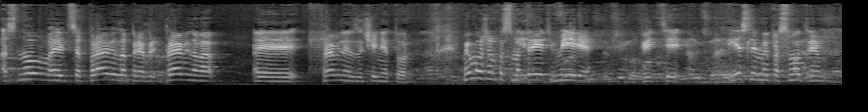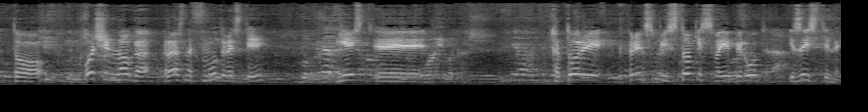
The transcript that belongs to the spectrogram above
основывается правило правильного э, правильное изучение Торы. Мы можем посмотреть в мире, ведь э, если мы посмотрим, то очень много разных мудростей есть э, которые, в принципе, истоки свои берут из истины,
